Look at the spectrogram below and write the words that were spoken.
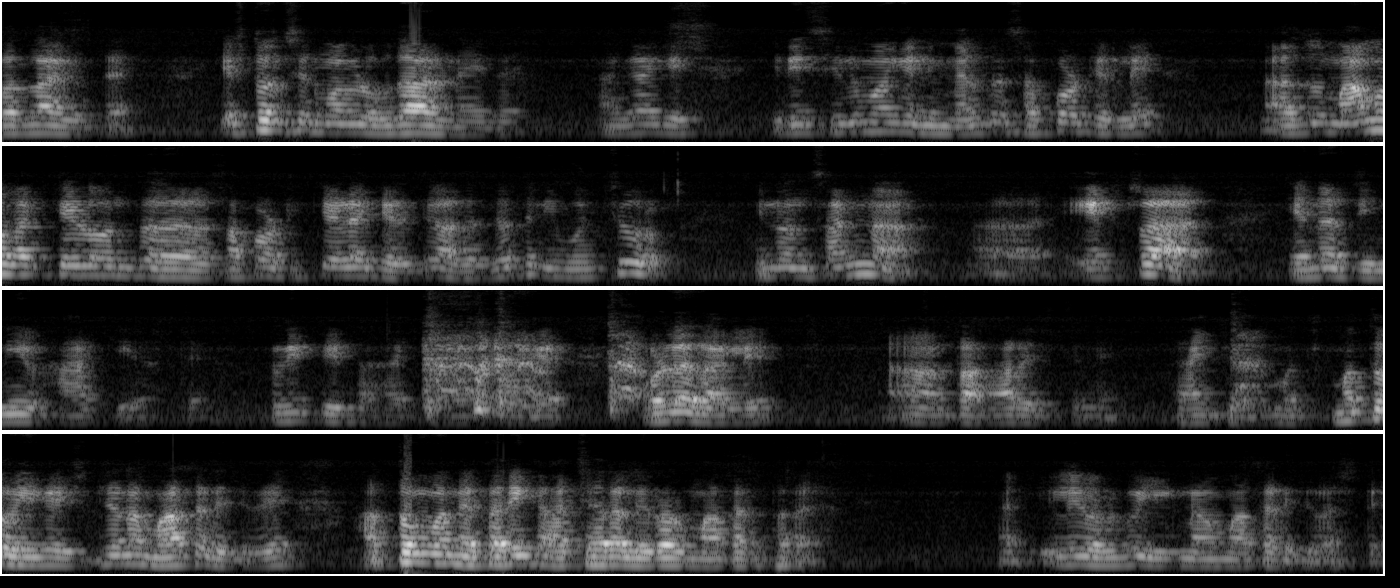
ಬದಲಾಗುತ್ತೆ. ಎಷ್ಟೊಂದು ಸಿನಿಮಾಗಳು ಉದಾಹರಣೆ ಇದೆ. ಹಾಗಾಗಿ ಇಡೀ ಸಿನಿಮಾಗೆ ನಿಮ್ಮೆಲ್ಲರ ಸಪೋರ್ಟ್ ಇರಲಿ. ಅದು ಮಾಮೂಲಾಗಿ ಕೇಳುವಂಥ ಸಪೋರ್ಟ್ ಕೇಳೇ ಕೇಳ್ತೀವಿ. ಅದ್ರ ಜೊತೆ ನೀವು ಒಂಚೂರು ಇನ್ನೊಂದು ಸಣ್ಣ ಎಕ್ಸ್ಟ್ರಾ ಎನರ್ಜಿ ನೀವು ಹಾಕಿ ಅಷ್ಟೇ. ಪ್ರೀತಿಯಿಂದ ಹಾಕಿ ಒಳ್ಳೇದಾಗಲಿ ಅಂತ ಹಾರೈಸ್ತೀನಿ. ಥ್ಯಾಂಕ್ ಯು ವೆರಿ ಮಚ್ ಮತ್ತು ಈಗ ಇಷ್ಟು ಜನ ಮಾತಾಡಿದ್ದೀವಿ ಹತ್ತೊಂಬತ್ತನೇ ತಾರೀಕು ಆ ಚೇರಲ್ಲಿ ಇರೋರು ಮಾತಾಡ್ತಾರೆ. ಇಲ್ಲಿವರೆಗೂ ಈಗ ನಾವು ಮಾತಾಡಿದ್ದೀವಿ ಅಷ್ಟೇ.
